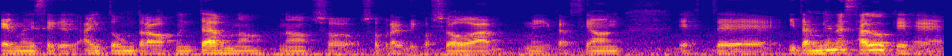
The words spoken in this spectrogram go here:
él me dice que hay todo un trabajo interno, ¿no? Yo, yo practico yoga, meditación, este, y también es algo que,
